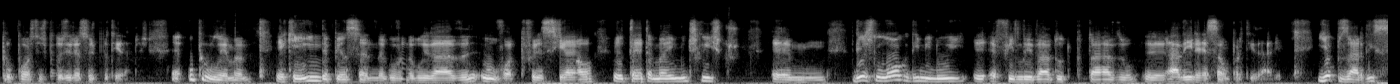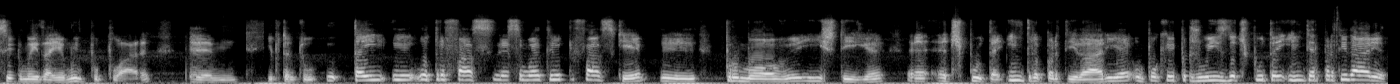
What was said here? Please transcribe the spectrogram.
propostas pelas direções partidárias. Eh, o problema é que, ainda pensando na governabilidade, o voto preferencial tem também muitos riscos. Um, desde logo diminui eh, a fidelidade do deputado uh, à direção partidária. E apesar disso ser uma ideia muito popular, um, e portanto tem uh, outra face, essa moeda tem outra face, que é uh, promove e instiga a disputa intrapartidária um pouco em prejuízo da disputa interpartidária,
